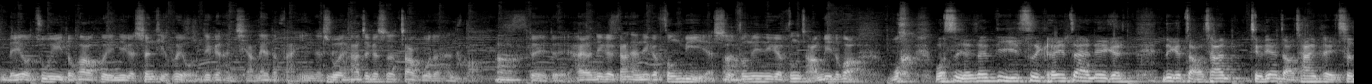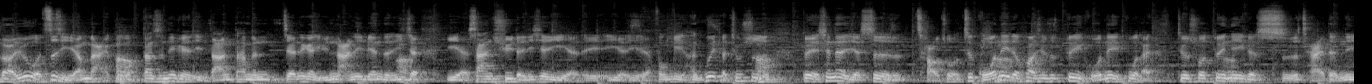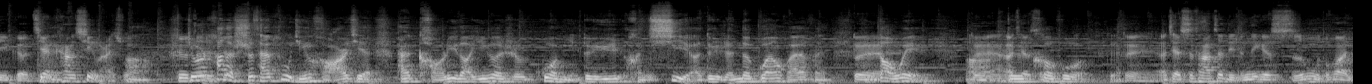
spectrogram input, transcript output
没有注意的话，会那个身体会有那个很强烈的反应的，所以他这个是照顾的很好。嗯，对对，还有那个刚才那个蜂蜜也是，蜂蜜那个蜂巢蜜的话，我 我是人生第一次可以在那个那个早餐酒店早餐可以吃到，因为我自己也买过，但是那个尹达他们在那个云南那边的一些野山区的一些野野野蜂蜜很贵的，就是对，现在也是炒作。就国内的话，就是对国内过来，就是说对那个食材的那个健康性来说，就是它的食材。不仅好，而且还考虑到一个是过敏，对于很细啊，对人的关怀很很到位啊，对客户对对，而且是他这里的那个食物的话，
